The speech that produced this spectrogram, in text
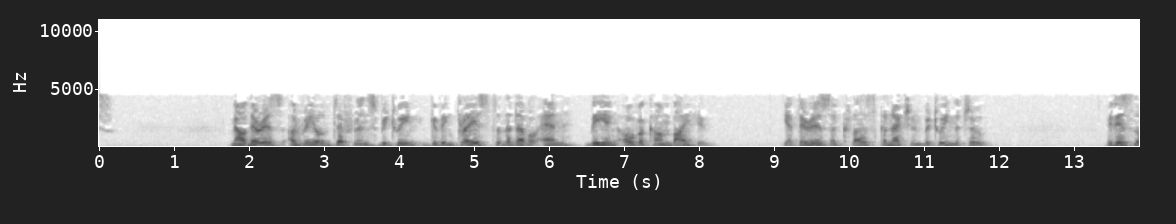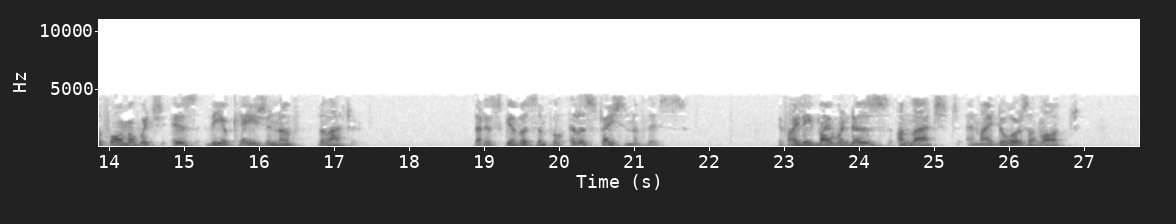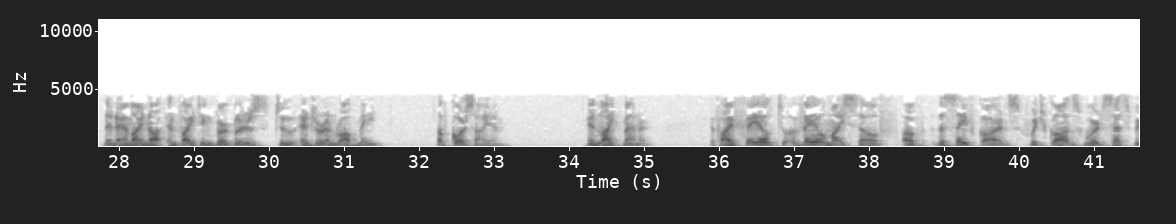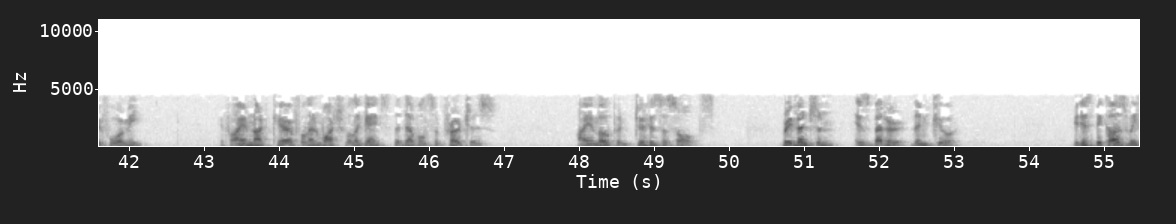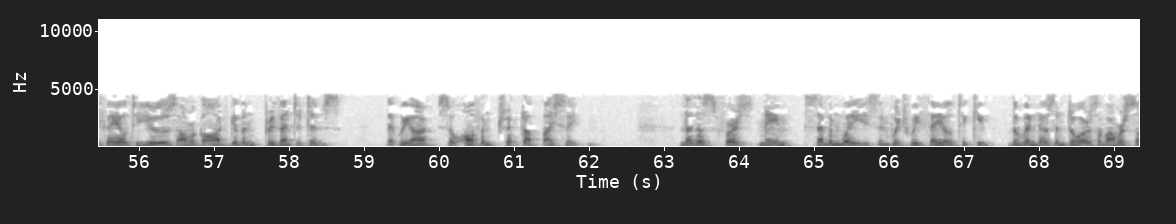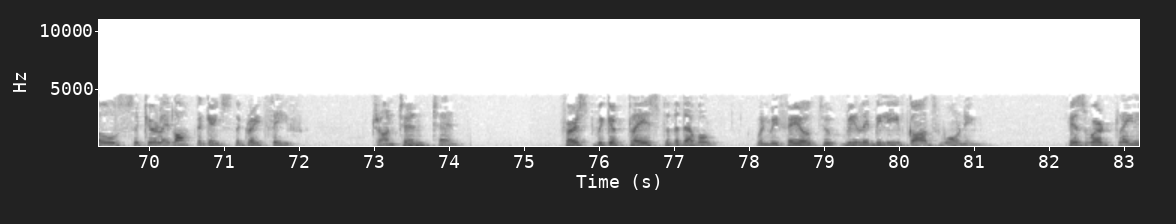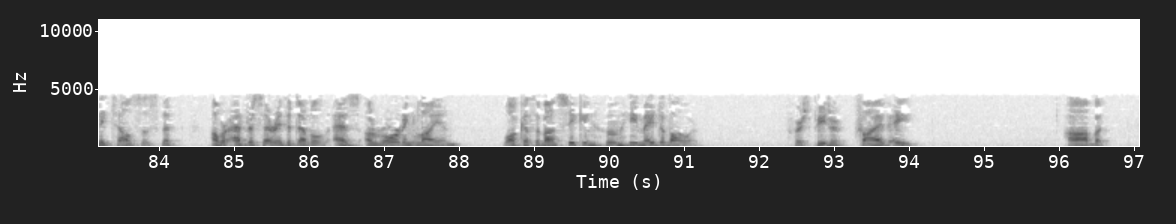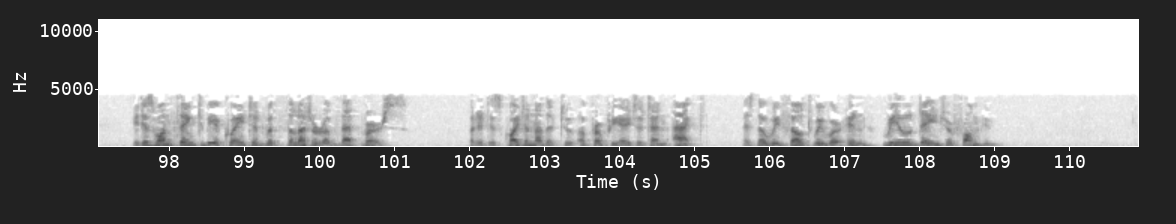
Now there is a real difference between giving place to the devil and being overcome by him. Yet there is a close connection between the two. It is the former which is the occasion of the latter. Let us give a simple illustration of this. If I leave my windows unlatched and my doors unlocked, then am I not inviting burglars to enter and rob me? Of course I am. In like manner, if I fail to avail myself of the safeguards which God's Word sets before me, if I am not careful and watchful against the devil's approaches, I am open to his assaults. Prevention is better than cure. It is because we fail to use our God given preventatives that we are so often tripped up by Satan. Let us first name seven ways in which we fail to keep the windows and doors of our souls securely locked against the great thief. John 10:10. First, we give place to the devil when we fail to really believe God's warning. His word plainly tells us that our adversary the devil, as a roaring lion, walketh about seeking whom he may devour. 1 Peter 5 8. Ah, but it is one thing to be acquainted with the letter of that verse, but it is quite another to appropriate it and act as though we felt we were in real danger from him.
